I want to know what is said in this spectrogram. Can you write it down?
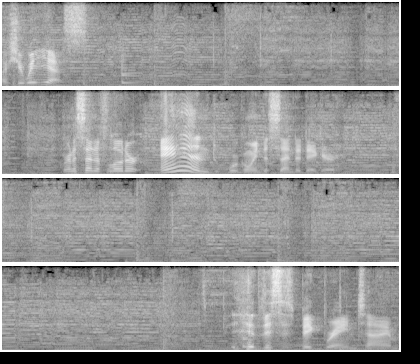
Actually, wait, yes. We're going to send a floater, and we're going to send a digger. this is big brain time.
